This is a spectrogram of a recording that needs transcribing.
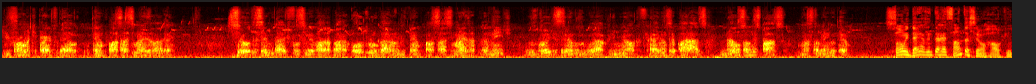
de forma que perto dela o tempo passasse mais devagar. Se outra extremidade fosse levada para outro lugar onde o tempo passasse mais rapidamente, os dois extremos do buraco de minhoca ficariam separados, não só no espaço, mas também no tempo. São ideias interessantes, Sr. Hawking.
